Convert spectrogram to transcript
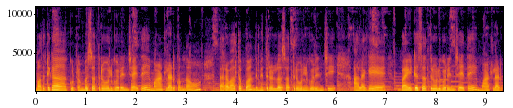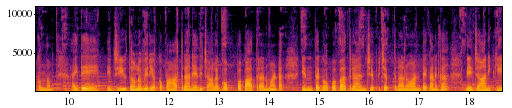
మొదటిగా కుటుంబ శత్రువుల గురించి అయితే మాట్లాడుకుందాం. తర్వాత బంధుమిత్రుల్లో శత్రువుల గురించి అలాగే బయట శత్రువుల గురించి అయితే మాట్లాడుకుందాం. అయితే నీ జీవితంలో వీరి యొక్క పాత్ర అనేది చాలా గొప్ప పాత్ర అనమాట ఇంత గొప్ప పాత్ర అని చెప్పి చెప్తున్నాను అంటే కనుక నిజానికి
